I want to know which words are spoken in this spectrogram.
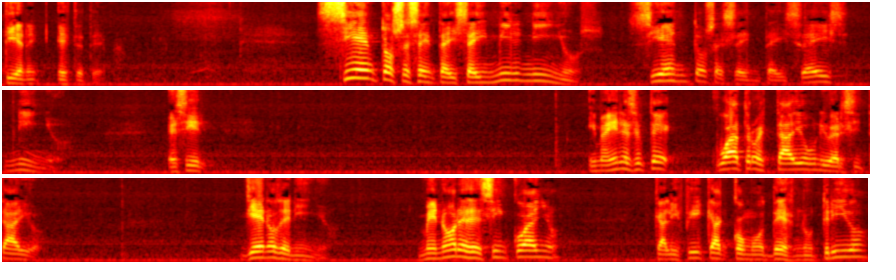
tienen este tema. 166 mil niños, 166 niños, es decir, imagínese usted cuatro estadios universitarios llenos de niños. Menores de cinco años califican como desnutridos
